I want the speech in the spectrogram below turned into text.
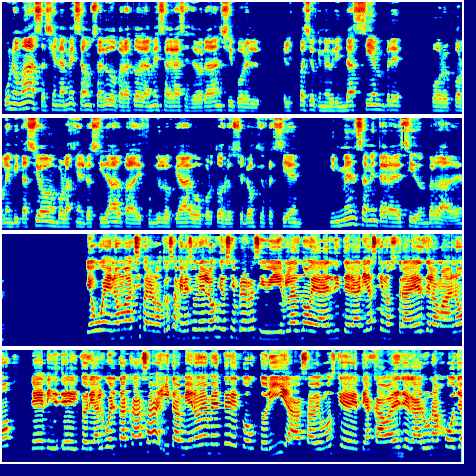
uno más allí en la mesa. Un saludo para toda la mesa. Gracias de verdad, Angie, por el, el espacio que me brindás siempre, por, por la invitación, por la generosidad para difundir lo que hago, por todos los elogios recién. Inmensamente agradecido, en verdad. ¿eh? Qué bueno, Maxi. Para nosotros también es un elogio siempre recibir las novedades literarias que nos traes de la mano de Editorial Vuelta a Casa y también obviamente de tu autoría. Sabemos que te acaba de llegar una joya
